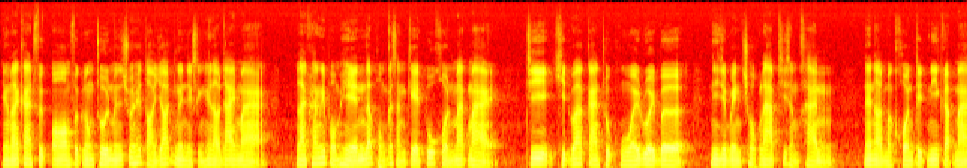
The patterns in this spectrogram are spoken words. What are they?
อย่างน้อยการฝึกออมฝึกลงทุนมันจะช่วยให้ต่อยอดเงินจากสิ่งที่เราได้มา หลายครั้งที่ผมเห็นและผมก็สังเกตผู้คนมากมาย ที่คิดว่าการถูกหวยรวยเบอร์ นี่จะเป็นโชคลาภที่สำคัญ แน่นอนบางคนติดหนี้กลับมา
